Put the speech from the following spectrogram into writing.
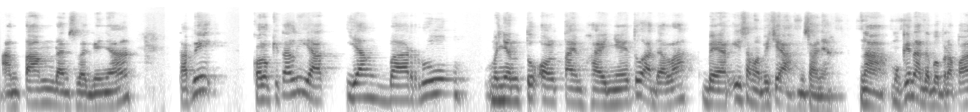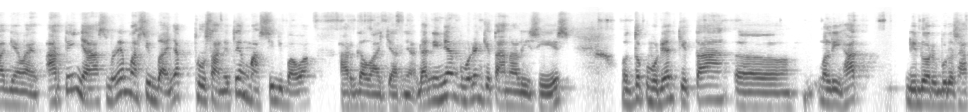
Antam dan sebagainya. Tapi kalau kita lihat yang baru menyentuh all time high-nya itu adalah BRI sama BCA misalnya. Nah, mungkin ada beberapa lagi yang lain. Artinya sebenarnya masih banyak perusahaan itu yang masih di bawah harga wajarnya. Dan ini yang kemudian kita analisis untuk kemudian kita uh, melihat di 2021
